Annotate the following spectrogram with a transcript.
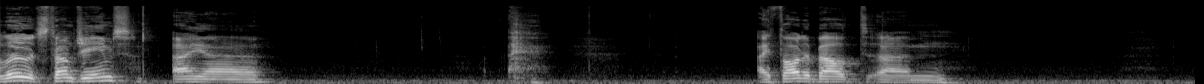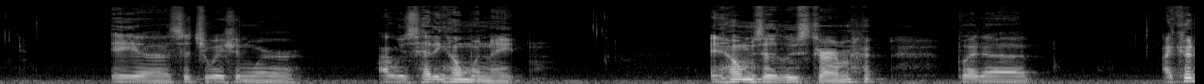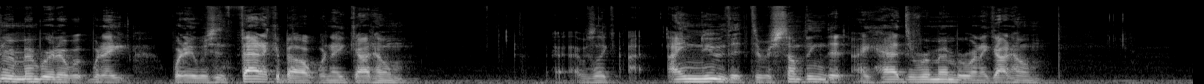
Hello, it's Tom James. I uh, I thought about um, a uh, situation where I was heading home one night, and home's a loose term, but uh, I couldn't remember what I what I was emphatic about when I got home I was like, I knew that there was something that I had to remember when I got home.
